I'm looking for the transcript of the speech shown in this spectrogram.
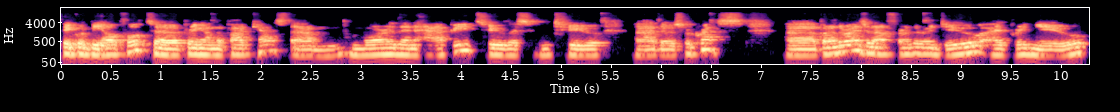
think would be helpful to bring on the podcast, I'm more than happy to listen to uh, those requests. Uh, but otherwise, without further ado, I bring you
